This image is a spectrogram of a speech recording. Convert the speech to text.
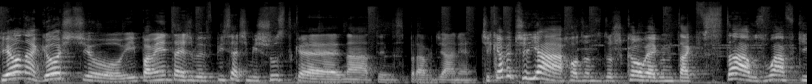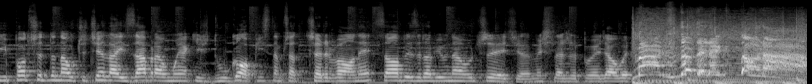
Piona gościu! I pamiętaj, żeby wpisać mi szóstkę na tym sprawdzianie. Ciekawe, czy ja, chodząc do szkoły, jakbym tak wstał z ławki i podszedł do nauczyciela i zabrał mu jakiś długopis, na przykład czerwony, co by zrobił nauczyciel? Myślę, że powiedziałby MARSZ DO DYREKTORA!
